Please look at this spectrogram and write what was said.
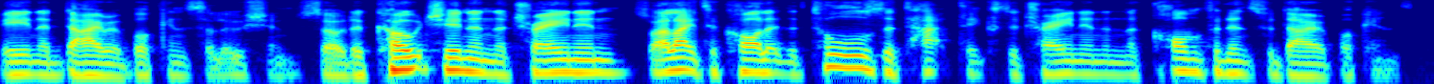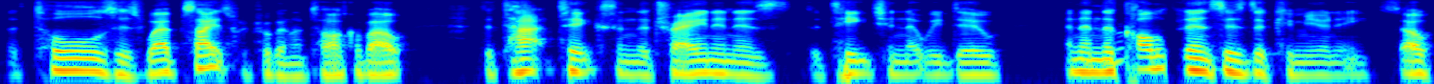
being a direct booking solution. So the coaching and the training. So I like to call it the tools, the tactics, the training, and the confidence for direct bookings. The tools is websites, which we're going to talk about. The tactics and the training is the teaching that we do. And then the mm-hmm. confidence is the community. So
